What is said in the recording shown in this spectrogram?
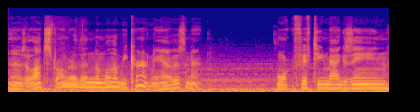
And it's a lot stronger than the one that we currently have, isn't it? More 15 magazine.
